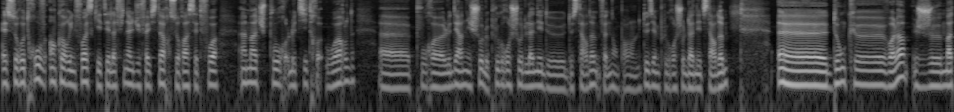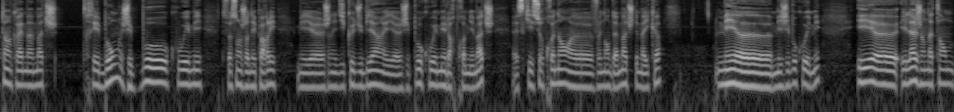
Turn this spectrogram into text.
elle se retrouve encore une fois, ce qui était la finale du 5 Star sera cette fois un match pour le titre World, euh, pour euh, le dernier show, le plus gros show de l'année de, Stardom, enfin non, pardon, le deuxième plus gros show de l'année de Stardom. Euh, donc voilà, je m'attends quand même à un match très bon, j'ai beaucoup aimé, de toute façon j'en ai parlé, mais j'en ai dit que du bien et j'ai beaucoup aimé leur premier match, ce qui est surprenant venant d'un match de Maika, mais, mais j'ai beaucoup aimé. Et, et là j'en attends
